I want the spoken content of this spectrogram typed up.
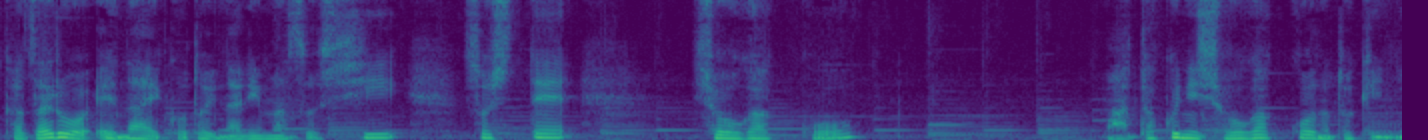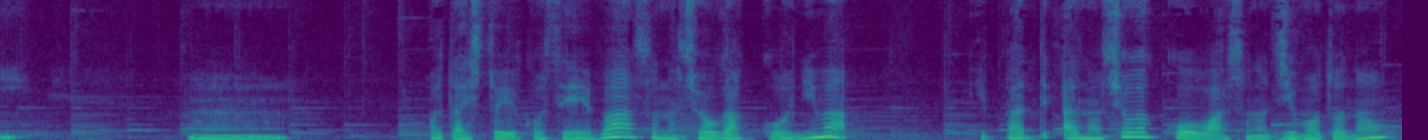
かざるを得ないことになりますしそして小学校、まあ、特に小学校の時にうん私という個性はその小学校には一般的あの小学校はその地元の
